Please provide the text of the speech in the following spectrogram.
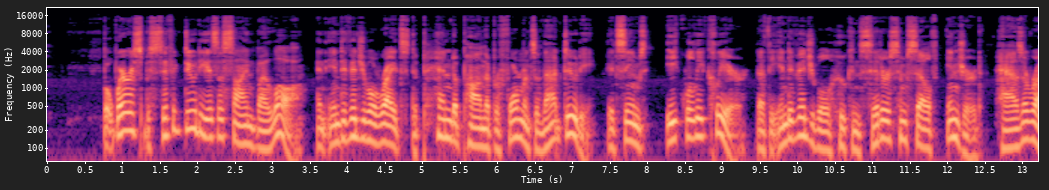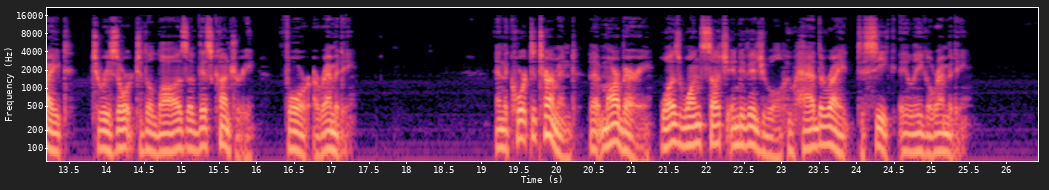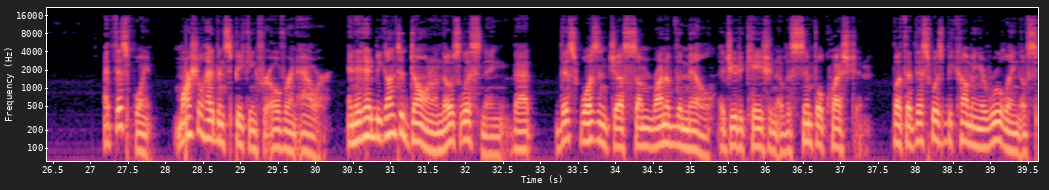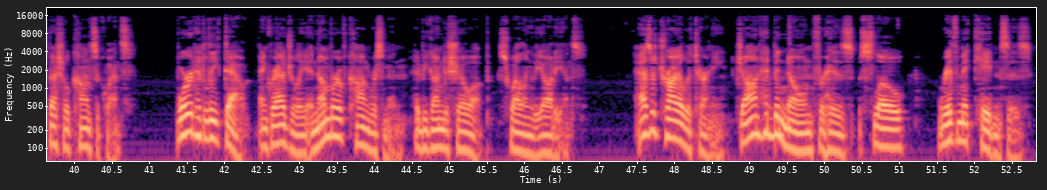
But where a specific duty is assigned by law, and individual rights depend upon the performance of that duty, it seems equally clear that the individual who considers himself injured has a right to resort to the laws of this country for a remedy. And the court determined that Marbury was one such individual who had the right to seek a legal remedy. At this point, Marshall had been speaking for over an hour, and it had begun to dawn on those listening that this wasn't just some run of the mill adjudication of a simple question, but that this was becoming a ruling of special consequence. Word had leaked out, and gradually a number of congressmen had begun to show up, swelling the audience. As a trial attorney, John had been known for his slow, rhythmic cadences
